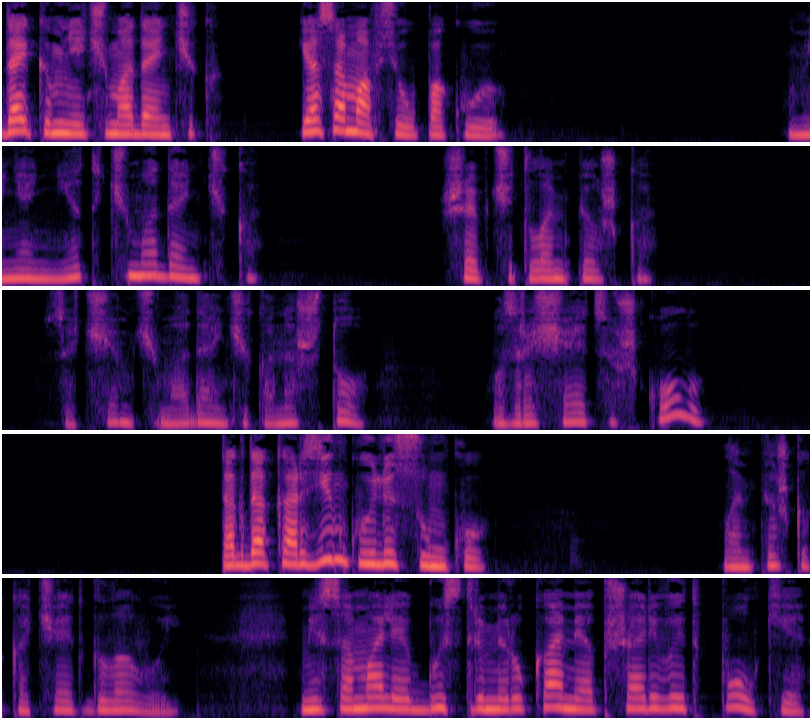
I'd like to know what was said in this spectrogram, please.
«Дай-ка мне чемоданчик, я сама все упакую». «У меня нет чемоданчика», — шепчет лампёшка. «Зачем чемоданчик? Она что, возвращается в школу?» «Тогда корзинку или сумку?» Лампёшка качает головой. Мисс Амалия быстрыми руками обшаривает полки,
